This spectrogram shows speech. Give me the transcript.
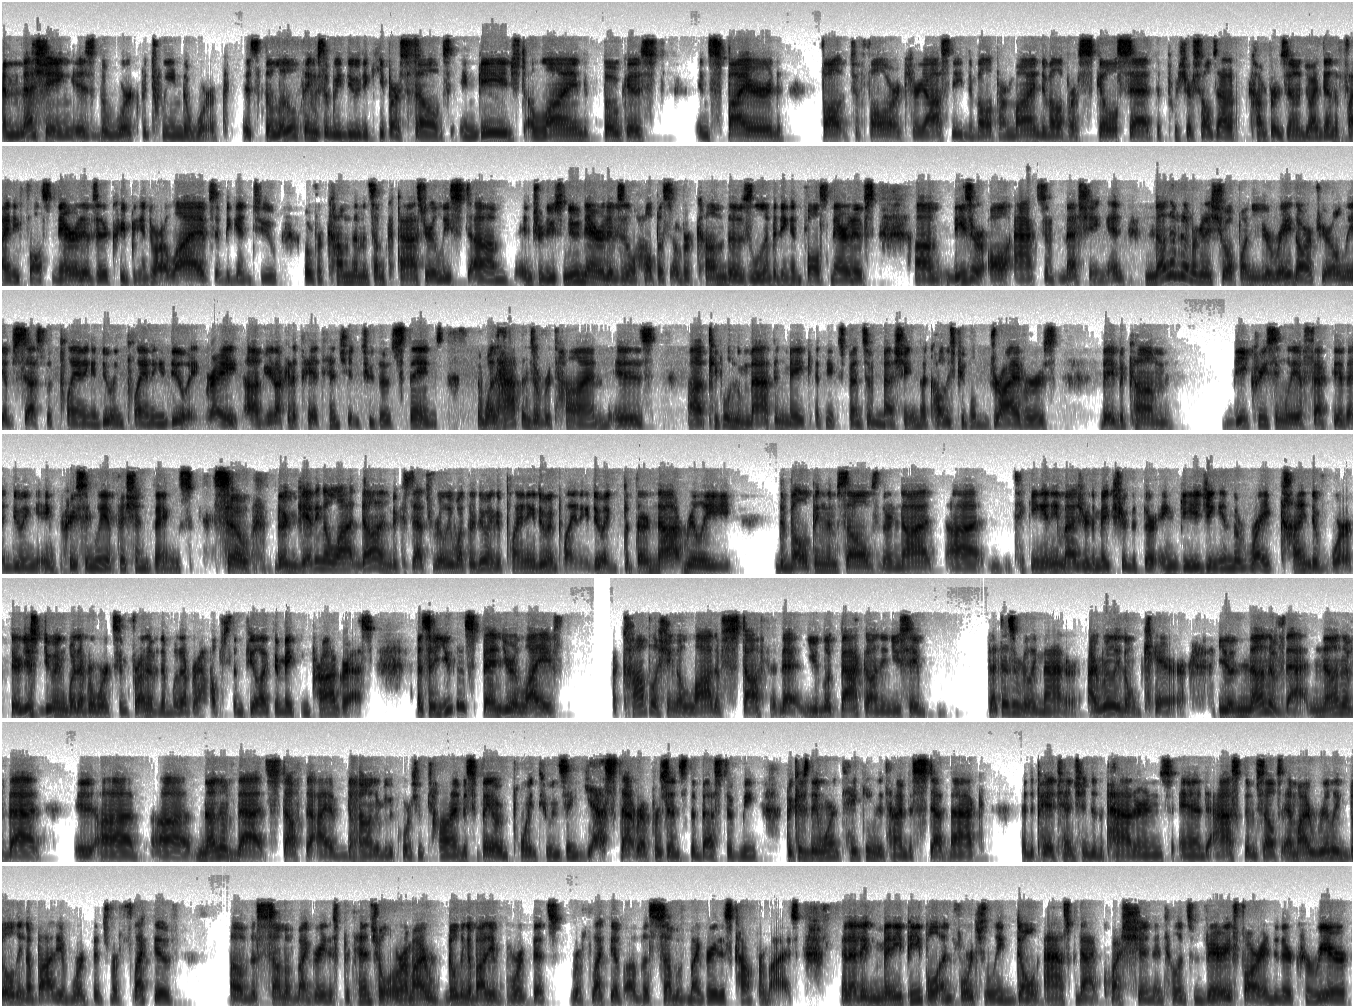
And meshing is the work between the work. It's the little things that we do to keep ourselves engaged, aligned, focused, inspired, follow, to follow our curiosity, develop our mind, develop our skill set, to push ourselves out of comfort zone, to identify any false narratives that are creeping into our lives and begin to overcome them in some capacity, or at least um, introduce new narratives that will help us overcome those limiting and false narratives. Um, these are all acts of meshing, and none of them are going to show up on your radar if you're only obsessed with planning and doing, planning and doing. Right? Um, you're not going to pay attention to those things, and what happens over time is. Uh, people who map and make at the expense of meshing, I call these people drivers they become decreasingly effective at doing increasingly efficient things. So they're getting a lot done because that's really what they're doing. They're planning and doing, planning and doing, but they're not really developing themselves. They're not uh, taking any measure to make sure that they're engaging in the right kind of work. They're just doing whatever works in front of them, whatever helps them feel like they're making progress. And so you can spend your life accomplishing a lot of stuff that you look back on and you say, that doesn't really matter. I really don't care. You know, none of that, none of that, uh, uh, none of that stuff that I have done over the course of time is something I would point to and say, yes, that represents the best of me, because they weren't taking the time to step back and to pay attention to the patterns and ask themselves, am I really building a body of work that's reflective of the sum of my greatest potential? Or am I building a body of work that's reflective of the sum of my greatest compromise? And I think many people, unfortunately, don't ask that question until it's very far into their career.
